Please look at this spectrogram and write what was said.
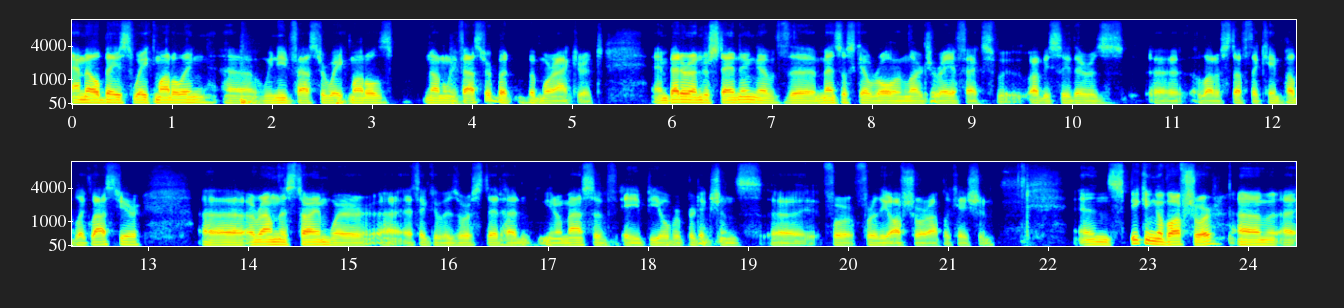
ml based wake modeling uh, we need faster wake models not only faster but but more accurate and better understanding of the mesoscale role in large array effects obviously there was uh, a lot of stuff that came public last year uh, around this time where uh, I think it was Orsted had, you know, massive AEP over predictions uh, for, for the offshore application. And speaking of offshore, um, I,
